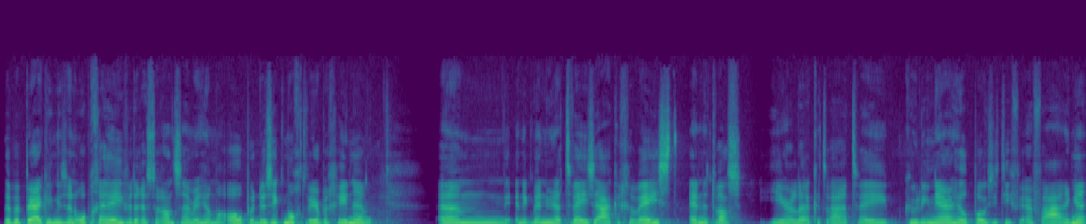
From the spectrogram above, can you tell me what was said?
De beperkingen zijn opgeheven, de restaurants zijn weer helemaal open, dus ik mocht weer beginnen. Ehm, en ik ben nu naar twee zaken geweest en het was heerlijk. Het waren twee culinair heel positieve ervaringen.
